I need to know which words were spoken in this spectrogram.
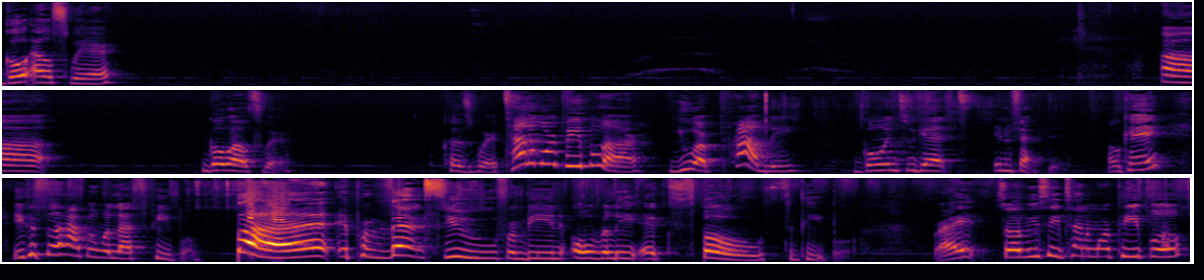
go elsewhere. Uh, go elsewhere. Because where 10 or more people are, you are probably going to get infected. Okay? It can still happen with less people, but it prevents you from being overly exposed to people right? So if you see 10 or more people,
